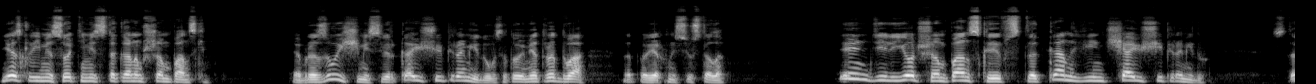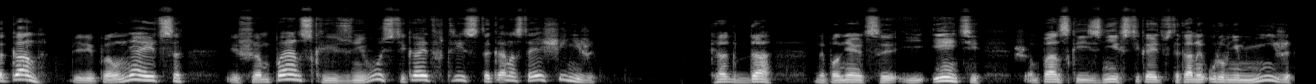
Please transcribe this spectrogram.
несколькими сотнями стаканов с шампанским, образующими сверкающую пирамиду высотой метра два над поверхностью стола. Энди льет шампанское в стакан, венчающий пирамиду. Стакан переполняется, и шампанское из него стекает в три стакана, стоящие ниже. Когда наполняются и эти, шампанское из них стекает в стаканы уровнем ниже,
